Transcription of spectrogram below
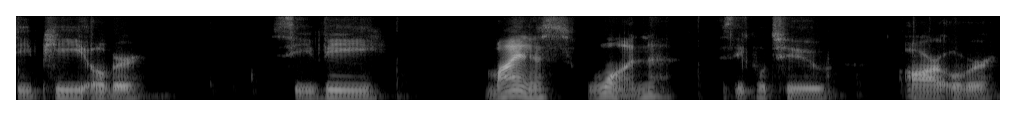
Cp over Cv minus 1 is equal to R over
